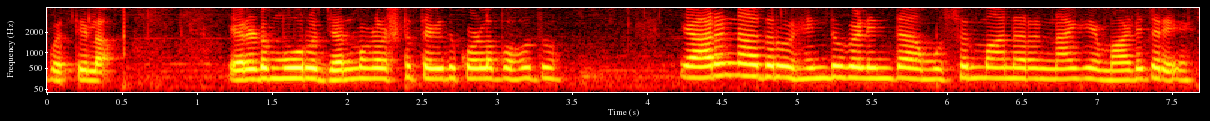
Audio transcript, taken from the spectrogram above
ಗೊತ್ತಿಲ್ಲ. ಎರಡು ಮೂರು ಜನ್ಮಗಳಷ್ಟು ತೆಗೆದುಕೊಳ್ಳಬಹುದು. ಯಾರನ್ನಾದರೂ ಹಿಂದೂಗಳಿಂದ ಮುಸಲ್ಮಾನರನ್ನಾಗಿ ಮಾಡಿದರೆ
